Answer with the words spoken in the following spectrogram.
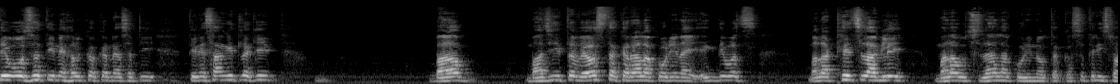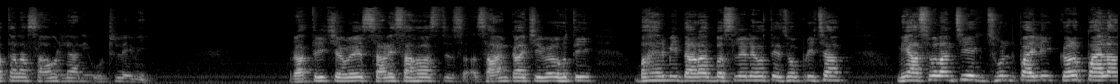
ते ओझ तिने हलकं करण्यासाठी तिने सांगितलं की बाळा माझी इथं व्यवस्था करायला कोणी नाही. एक दिवस मला ठेच लागली. मला उचलायला कोणी नव्हतं. कसं तरी स्वतःला सावरले आणि उठले मी. रात्रीच्या वेळेस साडेसहा वाजता सायंकाळची वेळ होती. बाहेर मी दारात बसलेले होते झोपडीच्या. मी अस्वलांची एक झुंड पाहिली कळप पाहिला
